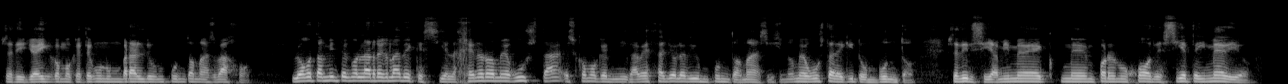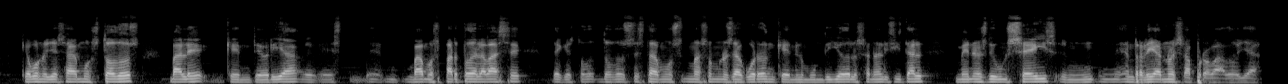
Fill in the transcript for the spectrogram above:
Es decir, yo ahí como que tengo un umbral de un punto más bajo. Luego también tengo la regla de que si el género me gusta, es como que en mi cabeza yo le doy un punto más, y si no me gusta le quito un punto. Es decir, si a mí me, me ponen un juego de siete y medio que bueno, ya sabemos todos, ¿vale? Que en teoría, eh, es- eh, vamos, parto de la base de que to- todos estamos más o menos de acuerdo en que en el mundillo de los análisis y tal, menos de un 6 en, en realidad no es aprobado ya.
